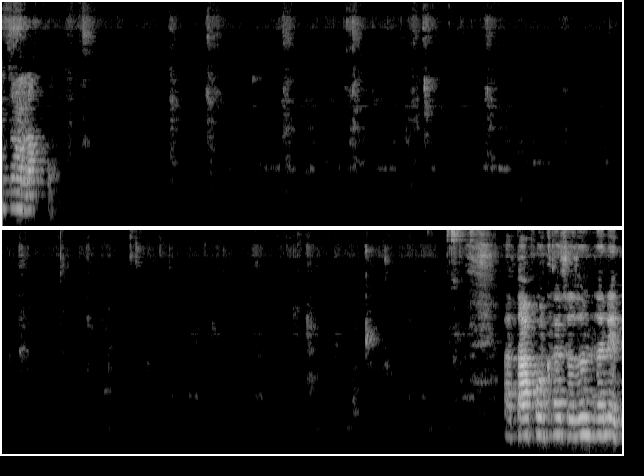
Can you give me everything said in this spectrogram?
चांगलं लागतं आता आपण खायचं झणझणीत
